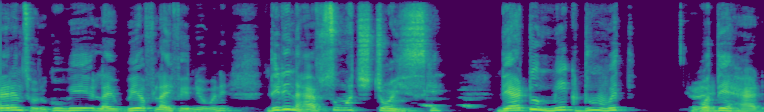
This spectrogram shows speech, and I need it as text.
पेरेन्ट्सहरूको way life way of life हेर्ने हो भने they didn't have so much choice के they had to make do with what they had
